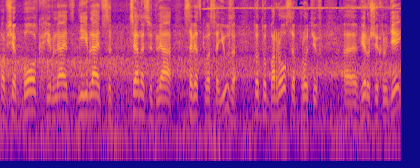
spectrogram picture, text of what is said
вообще Бог является, не является ценностью для Советского Союза, тот, кто боролся против э, верующих людей,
